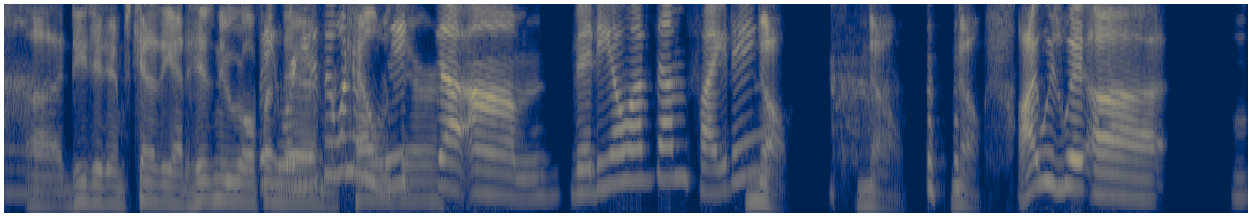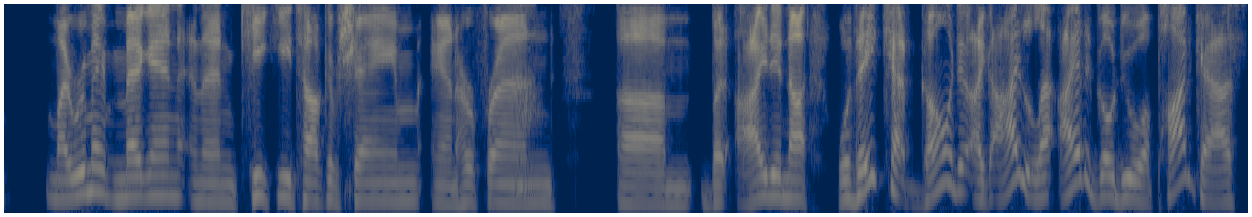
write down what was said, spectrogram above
uh, DJ James Kennedy had his new girlfriend. Wait, were there, you the one who leaked the um video of them fighting? No, no, no. I was with uh my roommate Megan and then Kiki Talk of Shame and her friend Um, but I did not. Well, they kept going to like I le- I had to go do a podcast.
